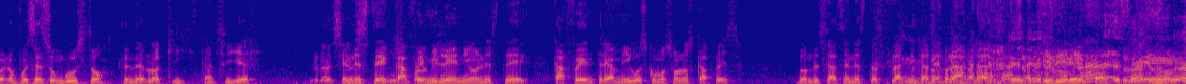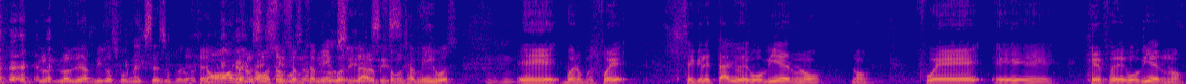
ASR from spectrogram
Bueno, pues es un gusto tenerlo aquí, canciller. Gracias. En este café milenio, en este café entre amigos, como son los cafés, donde se hacen estas pláticas francas y directas. Lo, lo de amigos fue un exceso, pero bueno. No, pero sí no, sí somos, amigos, Sí, claro sí, que somos sí. amigos. Eh, bueno, pues fue secretario de gobierno, ¿no? Fue eh, jefe de gobierno,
